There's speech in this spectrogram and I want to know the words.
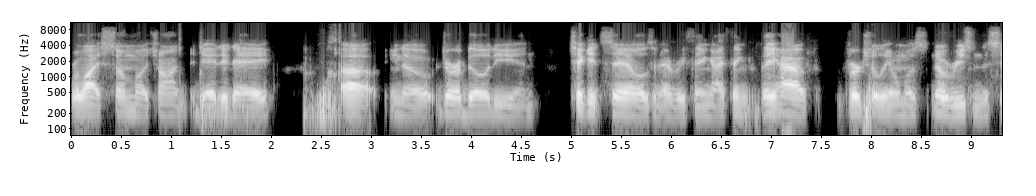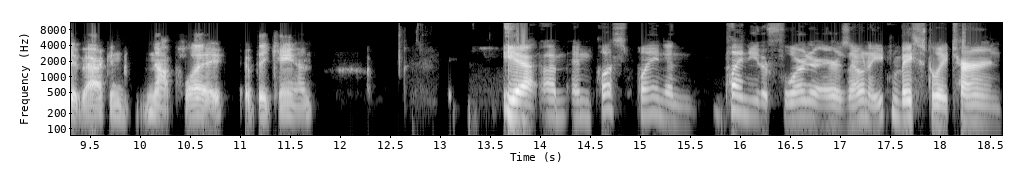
relies so much on day to day, you know, durability and ticket sales and everything. I think they have virtually almost no reason to sit back and not play if they can. Yeah, um, and plus playing in playing either Florida or Arizona, you can basically turn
